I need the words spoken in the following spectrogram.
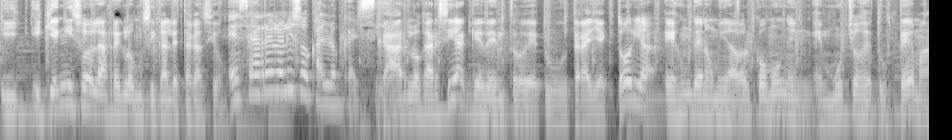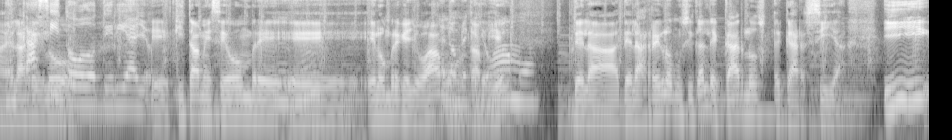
¿Y, y quién hizo el arreglo musical de esta canción? Ese arreglo lo hizo Carlos García. Carlos García, que dentro de tu trayectoria es un denominador común en, en muchos de tus temas. En Él casi arregló todos, diría yo. eh, Quítame ese hombre, eh, El hombre que yo amo El hombre que yo también. amo. De la, del arreglo musical de Carlos García. Y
